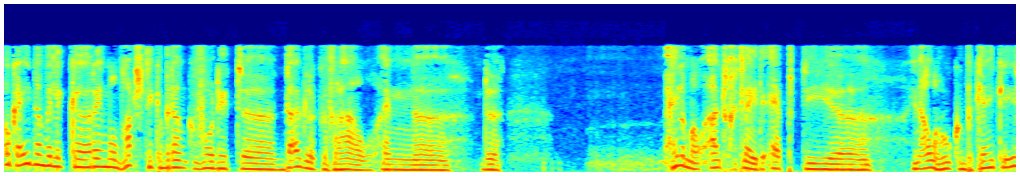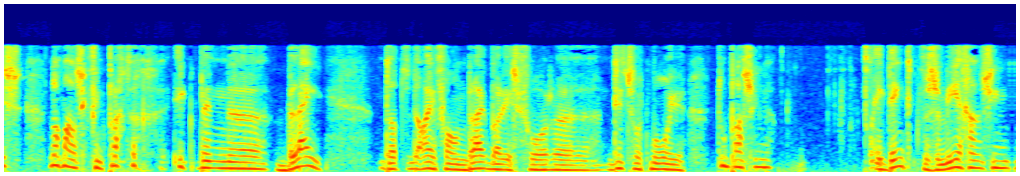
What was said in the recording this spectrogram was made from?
Oké, dan wil ik Raymond hartstikke bedanken voor dit duidelijke verhaal en de helemaal uitgeklede app die in alle hoeken bekeken is. Nogmaals, ik vind het prachtig. Ik ben blij dat de iPhone bruikbaar is voor dit soort mooie toepassingen. Ik denk dat we ze meer gaan zien.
